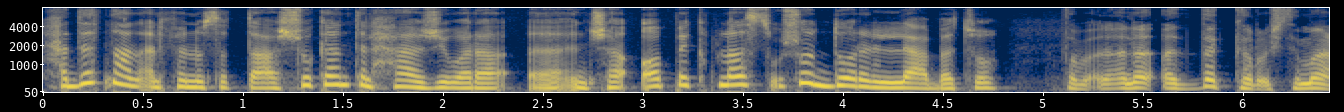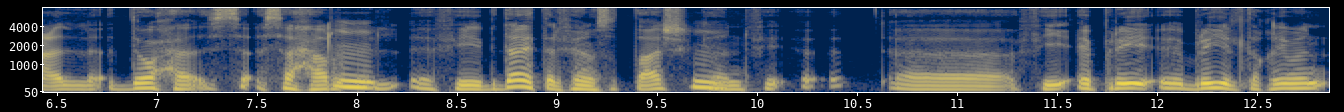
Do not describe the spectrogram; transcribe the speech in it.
حدثنا عن 2016 شو كانت الحاجة وراء آه، إنشاء أوبك بلس؟ وشو الدور اللي لعبته؟ طبعا أنا أتذكر اجتماع الدوحة سحر مم. في بداية 2016 مم. كان في آه، في ابريل إبريل تقريبا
